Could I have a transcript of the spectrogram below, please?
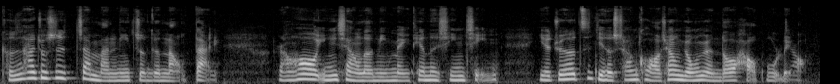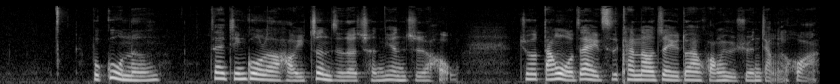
可是他就是占满你整个脑袋，然后影响了你每天的心情，也觉得自己的伤口好像永远都好不了。不过呢。在经过了好一阵子的沉淀之后，就当我再一次看到这一段黄宇轩讲的话，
